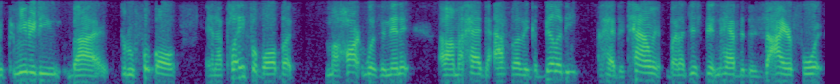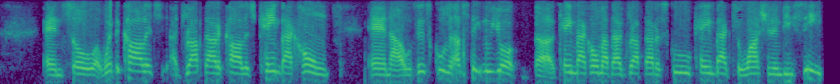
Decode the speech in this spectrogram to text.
the community by through football, and I played football, but my heart wasn't in it. Um, I had the athletic ability, I had the talent, but I just didn't have the desire for it. And so I went to college. I dropped out of college, came back home, and I was in school in upstate New York. Uh, came back home after I dropped out of school, came back to Washington D.C.,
